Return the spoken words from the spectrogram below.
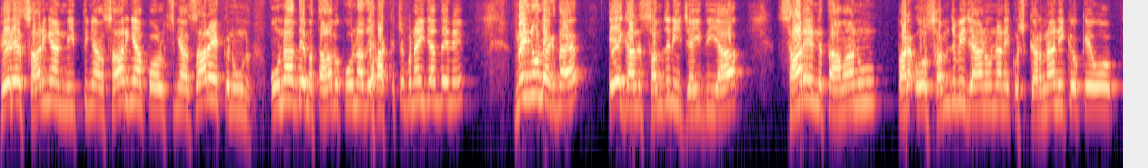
ਫਿਰ ਇਹ ਸਾਰੀਆਂ ਨੀਤੀਆਂ, ਸਾਰੀਆਂ ਪਾਲਿਸੀਆਂ, ਸਾਰੇ ਕਾਨੂੰਨ ਉਹਨਾਂ ਦੇ ਮੁਤਾਬਕ ਉਹਨਾਂ ਦੇ ਹੱਕ 'ਚ ਬਣਾਈ ਜਾਂਦੇ ਨੇ। ਮੈਨੂੰ ਲੱਗਦਾ ਹੈ ਇਹ ਗੱਲ ਸਮਝਣੀ ਚਾਹੀਦੀ ਆ, ਸਾਰੇ ਨੇਤਾਵਾਂ ਨੂੰ ਪਰ ਉਹ ਸਮਝ ਵੀ ਜਾਣ ਉਹਨਾਂ ਨੇ ਕੁਝ ਕਰਨਾ ਨਹੀਂ ਕਿਉਂਕਿ ਉਹ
